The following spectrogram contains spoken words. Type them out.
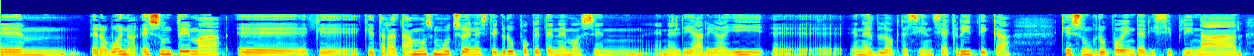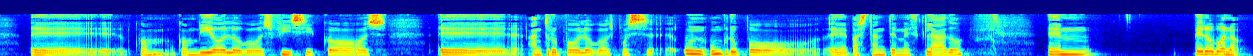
Em, pero bueno, es un tema eh, que, tratamos mucho en este grupo que tenemos en, el diario allí, eh, en el blog de Ciencia Crítica, que es un grupo interdisciplinar eh, con, biólogos, físicos, antropólogos, pues un, grupo bastante mezclado. Em, pero bueno,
